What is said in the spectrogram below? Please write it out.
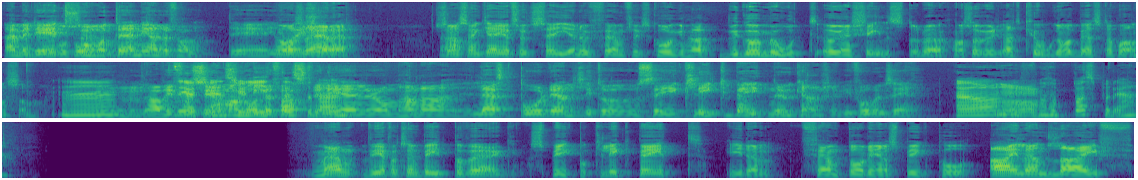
Nej men det är två sen- mot en i alla fall. Det, jag Ja, så är det. Sen, sen kan jag försökt säga nu fem, sex gånger här. Vi går emot Örjan Kihlström där. Han sa att Kogan var bästa chansen. Mm, ja, vi får Det se om känns han håller lite fast vid det eller om han har läst på ordentligt och, och säger clickbait nu kanske. Vi får väl se. Ja, Mm. hoppas på det. Men vi är faktiskt en bit på väg. Spik på clickbait i den femte avdelningen. Spik på Island Life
